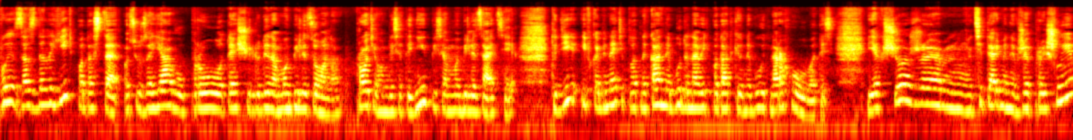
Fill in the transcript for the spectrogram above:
ви заздалегідь подасте оцю заяву про те, що людина мобілізована протягом 10 днів після мобілізації, тоді і в кабінеті платника не буде навіть податків, не будуть нараховуватись. Якщо ж ці терміни вже пройшли,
